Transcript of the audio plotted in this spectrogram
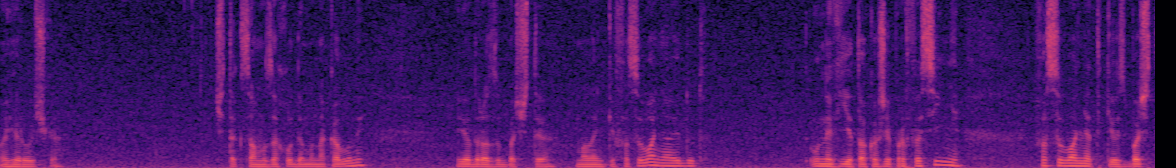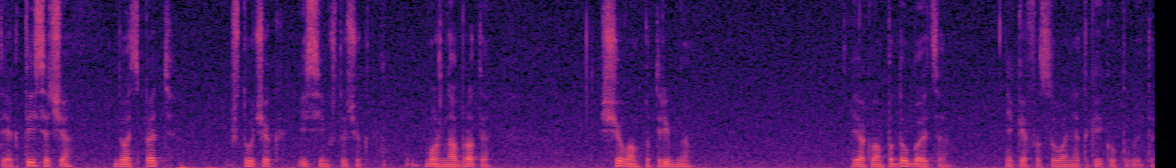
огірочка. Чи так само заходимо на кавуни. І одразу бачите, маленькі фасування йдуть. У них є також і професійні фасування, такі ось бачите, як 1000, 25 штучок і 7 штучок. Можна обрати, що вам потрібно, як вам подобається, яке фасування, таке й купуєте.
